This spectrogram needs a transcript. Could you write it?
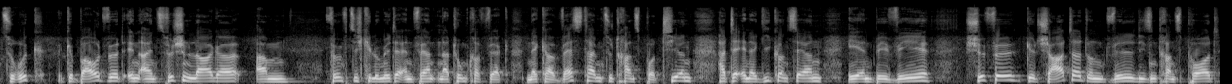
zurückgebaut wird, in ein Zwischenlager am 50 Kilometer entfernten Atomkraftwerk Neckar-Westheim zu transportieren, hat der Energiekonzern ENBW Schiffe gechartert und will diesen Transport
